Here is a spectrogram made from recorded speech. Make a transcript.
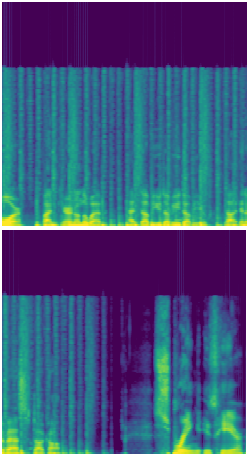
Or find Karen on the web at www.innovast.com. Spring is here.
